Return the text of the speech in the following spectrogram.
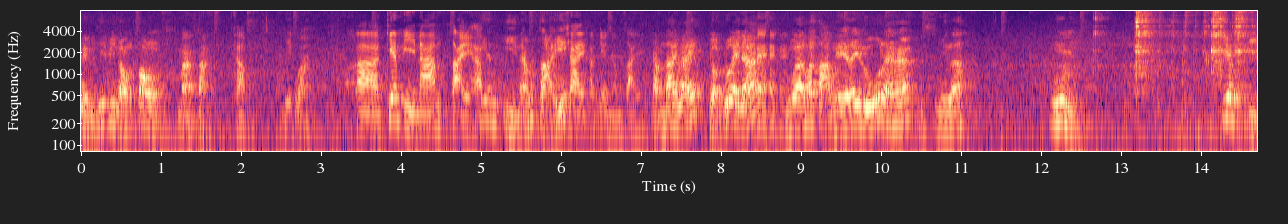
หนึ่งที่พี่น้องต้องมาสั่งครับ เรียกว่า อ่าเกี๊ยมอีน้ำใสครับ เทียนอีน้ำใสใช่ครับเกี๊ยมอีน้ำใส จำได้ไหมจดด้วยนะ เวลามาสั่งเนี่ยจะได้รู้นะฮะบิสมิลลาห์อืมเทียมอี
